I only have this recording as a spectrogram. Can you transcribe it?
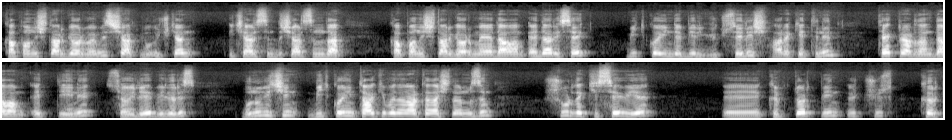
kapanışlar görmemiz şart. Bu üçgen içerisinde dışarısında kapanışlar görmeye devam eder isek Bitcoin'de bir yükseliş hareketinin tekrardan devam ettiğini söyleyebiliriz. Bunun için Bitcoin takip eden arkadaşlarımızın şuradaki seviye e, 44.340.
